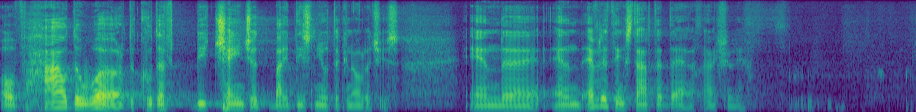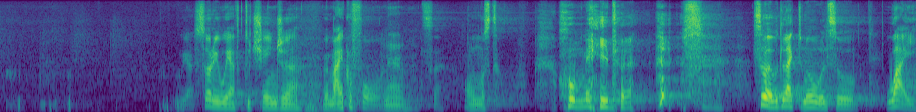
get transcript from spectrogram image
of how the world could have been changed by these new technologies. And, uh, and everything started there, actually. We are sorry we have to change uh, the microphone. Uh, it's almost homemade. So I would like to know also why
